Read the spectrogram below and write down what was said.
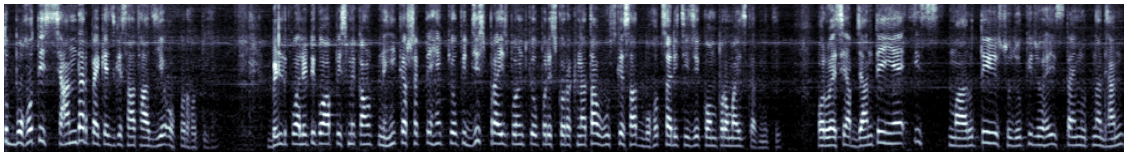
तो बहुत ही शानदार पैकेज के साथ आज ये ऑफ़र होती है। बिल्ड क्वालिटी को आप इसमें काउंट नहीं कर सकते हैं, क्योंकि जिस प्राइस पॉइंट के ऊपर इसको रखना था, उसके साथ बहुत सारी चीज़ें कॉम्प्रोमाइज़ करनी थी। और वैसे आप जानते ही हैं, इस मारुति सुजुकी जो है, इस टाइम उतना ध्यान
